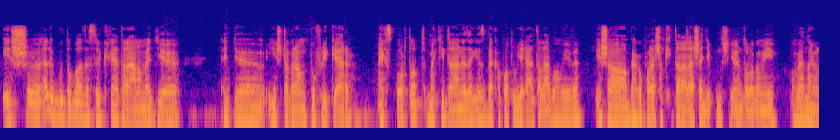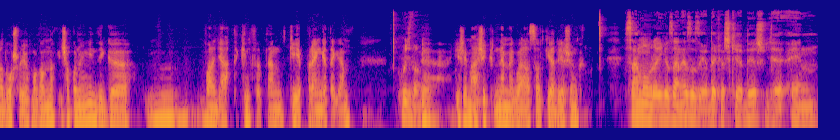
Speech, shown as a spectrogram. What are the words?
És előbb-utóbb az lesz, hogy kell találnom egy, egy Instagram to Flickr exportot, meg kitalálni az egész backupot úgy általában véve. És a backupolás, a kitalálás egyébként is egy olyan dolog, ami, amivel nagyon adós vagyok magamnak, és akkor még mindig van egy áttekintetlen kép rengetegem. Úgy van. És egy másik nem megválaszolt kérdésünk. Számomra igazán ez az érdekes kérdés. Ugye én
